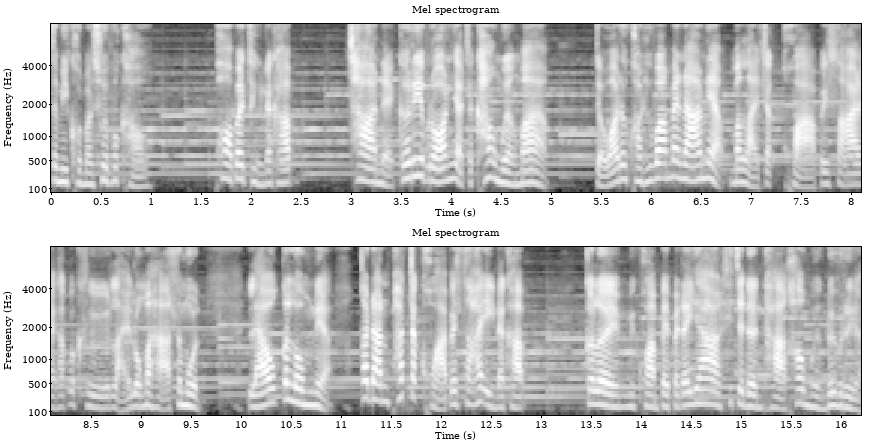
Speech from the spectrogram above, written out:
จะมีคนมาช่วยพวกเขา พอไปถึงนะครับ ชาเนี่ยก็รีบร้อนอยากจะเข้าเมืองมาก แต่ว่าด้วยความที่ว่าแม่น้ำเนี่ยมันไหลจากขวาไปซ้ายนะครับ ก็คือไหลลงมหาสมุทร แล้วก็ลมเนี่ยก็ดันพัดจากขวาไปซ้ายอีกนะครับ ก็เลยมีความเป็นไปได้ยากที่จะเดินทางเข้าเมืองด้วยเรือ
